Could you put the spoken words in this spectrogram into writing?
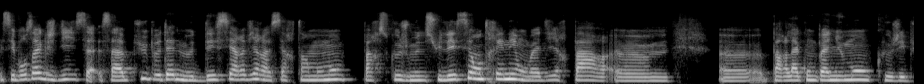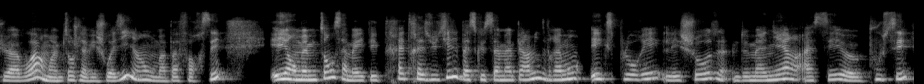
c'est pour ça que je dis, ça, ça a pu peut-être me desservir à certains moments parce que je me suis laissée entraîner, on va dire, par euh, par l'accompagnement que j'ai pu avoir. En même temps, je l'avais choisi, hein, on m'a pas forcé. Et en même temps, ça m'a été très très utile parce que ça m'a permis de vraiment explorer les choses de manière assez euh, poussée.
